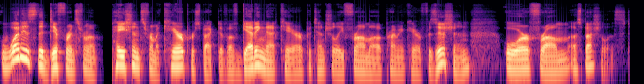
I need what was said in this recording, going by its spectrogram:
what is the difference from a patient's from a care perspective of getting that care potentially from a primary care physician or from a specialist?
